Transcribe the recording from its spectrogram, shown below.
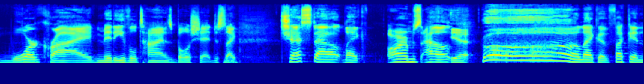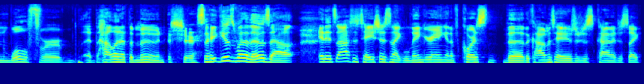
war cry medieval times bullshit just like chest out like arms out Yeah. "Roar," like a fucking wolf or howling at the moon Sure. so he gives one of those out and it's ostentatious and like lingering and of course the the commentators are just kind of just like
